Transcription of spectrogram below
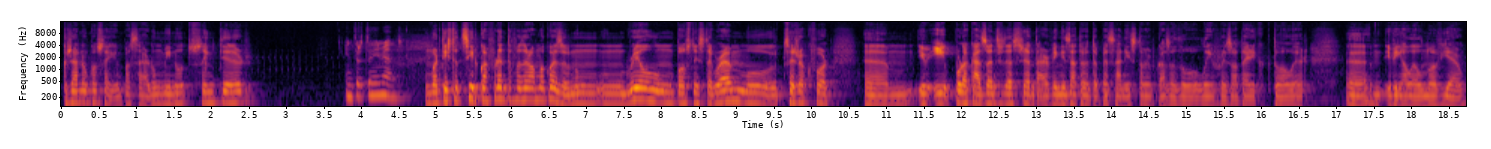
que já não conseguem passar um minuto sem ter Entretenimento. um artista de circo à frente a fazer alguma coisa, num um reel, um post no Instagram, ou seja o que for. Um, e, e, por acaso, antes desse jantar, vim exatamente a pensar nisso também por causa do livro esotérico que estou a ler um, e vim a lê-lo no avião.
